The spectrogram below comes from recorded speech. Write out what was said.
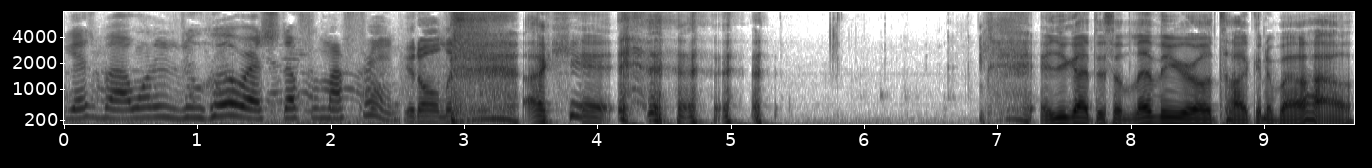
Yes, but I wanted to do hood rat stuff with my friend. It all ended. I can't. and you got this 11 year old talking about how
